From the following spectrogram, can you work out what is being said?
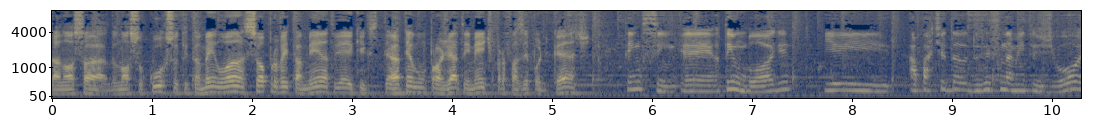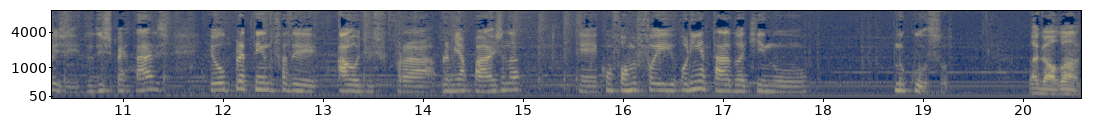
da nossa, do nosso curso aqui também. Luan, seu aproveitamento, e aí, que, já tem algum projeto em mente para fazer podcast? Tenho sim. É, eu tenho um blog e a partir do, dos ensinamentos de hoje, dos despertares, eu pretendo fazer áudios para minha página, é, conforme foi orientado aqui no, no curso. Legal, Luan.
